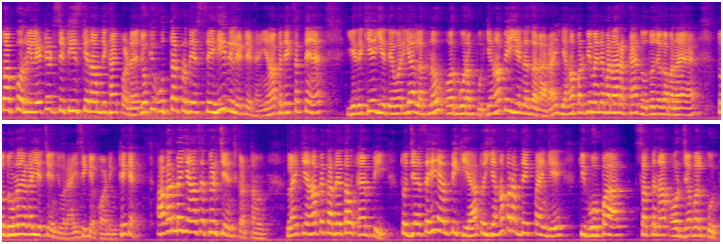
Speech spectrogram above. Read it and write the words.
तो आपको रिलेटेड सिटीज़ के नाम दिखाई पड़ रहे हैं, जो कि उत्तर प्रदेश से ही रिलेटेड है। यहाँ पर देख सकते हैं ये देखिए, ये देवरिया, लखनऊ और गोरखपुर। यहाँ पे ये नज़र आ रहा है। यहाँ पर भी मैंने बना रखा है दो दो जगह बनाया है तो दोनों जगह ये चेंज हो रहा है, इसी के अकॉर्डिंग ठीक है? अगर मैं यहाँ से फिर चेंज करता हूँ लाइक यहाँ पे कर देता हूँ एमपी तो जैसे ही एमपी किया तो यहाँ पर आप देख पाएँगे कि भोपाल, सतना और जबलपुर,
